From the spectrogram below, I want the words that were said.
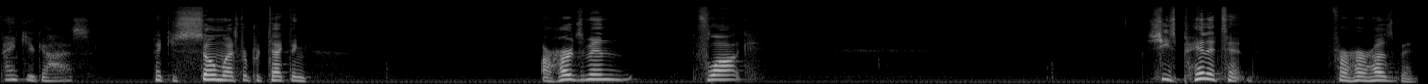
Thank you, guys. Thank you so much for protecting our herdsmen, flock. She's penitent for her husband.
